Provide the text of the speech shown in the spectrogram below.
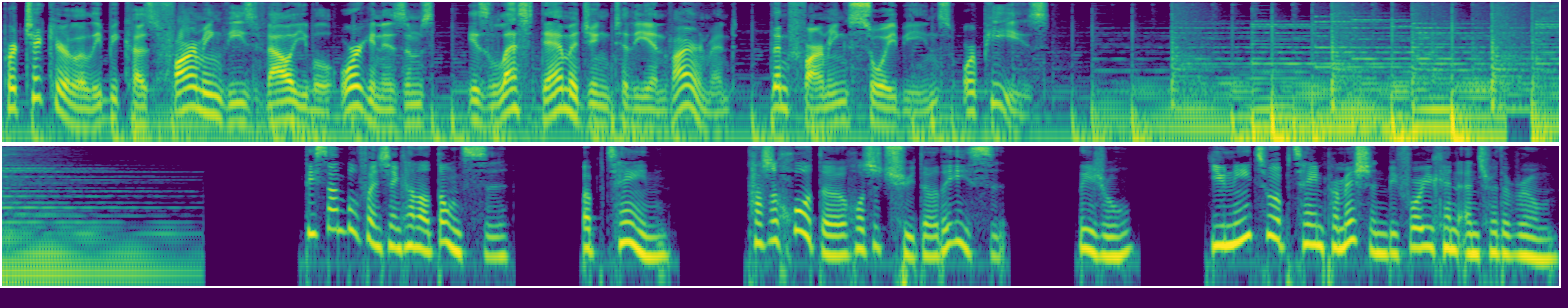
particularly because farming these valuable organisms is less damaging to the environment than farming soybeans or peas. 第三部分先看到动词 obtain，它是获得或是取得的意思。例如，You need to obtain permission before you can enter the room。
